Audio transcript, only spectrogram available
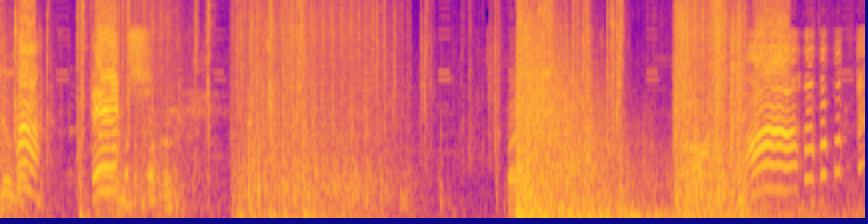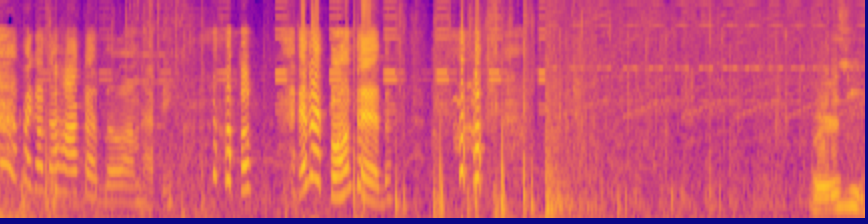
Kill Ha! that. Bitch! Ah! I got the haka though, I'm happy. and I planted! where is he?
